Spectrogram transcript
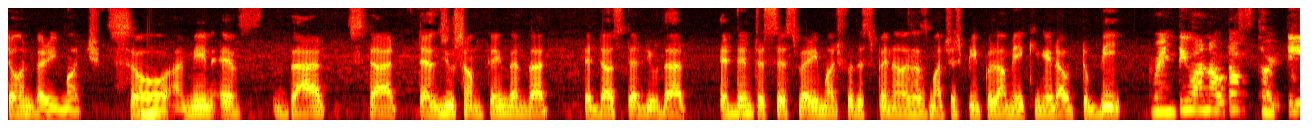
turn very much. So, I mean, if that stat tells you something, then that it does tell you that it didn't assist very much for the spinners as much as people are making it out to be. 21 out of 30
